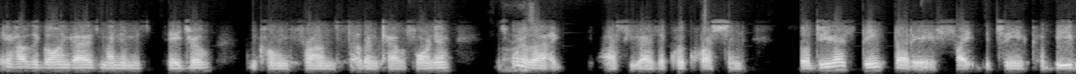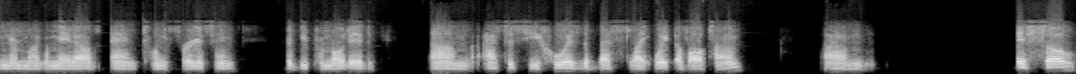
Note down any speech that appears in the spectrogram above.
Hey, how's it going, guys? My name is Pedro. I'm calling from Southern California. Just All wanted to like, ask you guys a quick question. So, do you guys think that a fight between Khabib Nurmagomedov and Tony Ferguson could be promoted um, as to see who is the best lightweight of all time? Um, if so,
